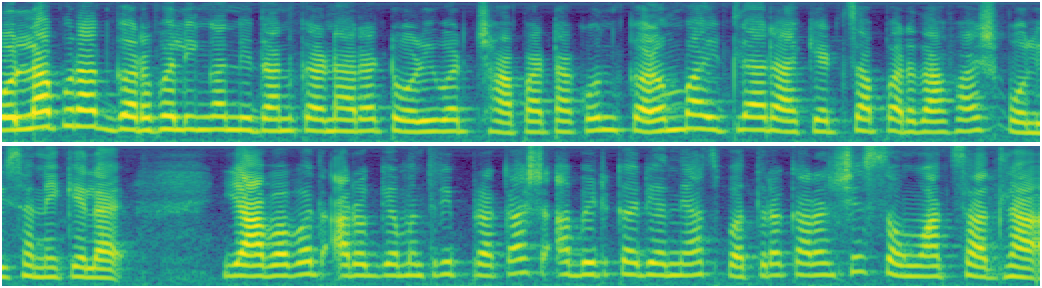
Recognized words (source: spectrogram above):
कोल्हापुरात गर्भलिंग निदान करणाऱ्या टोळीवर छापा टाकून कळंबा इथल्या रॅकेटचा पर्दाफाश पोलिसांनी केलाय. याबाबत आरोग्यमंत्री प्रकाश आंबेडकर यांनी आज पत्रकारांशी संवाद साधला.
